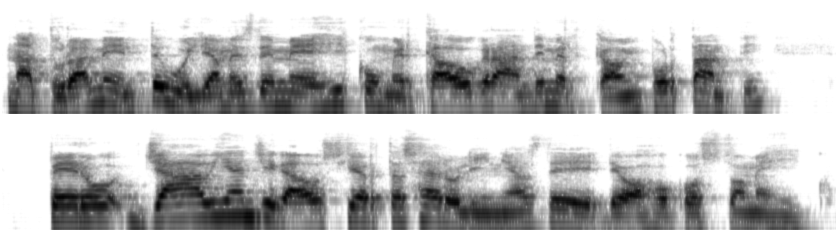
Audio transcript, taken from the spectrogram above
naturalmente, William es de México, un mercado grande, mercado importante, pero ya habían llegado ciertas aerolíneas de, bajo costo a México.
